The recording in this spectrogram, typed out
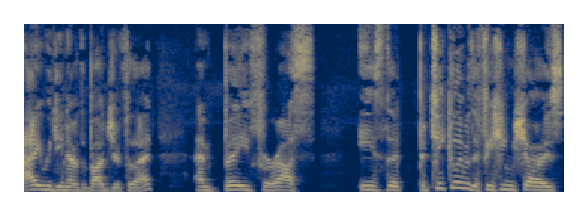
a, we didn't have the budget for that, and b, for us, is that particularly with the fishing shows,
